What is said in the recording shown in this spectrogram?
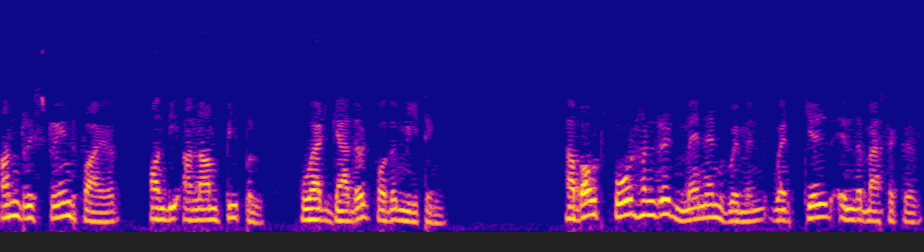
unrestrained fire on the unarmed people who had gathered for the meeting. About 400 men and women were killed in the massacre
